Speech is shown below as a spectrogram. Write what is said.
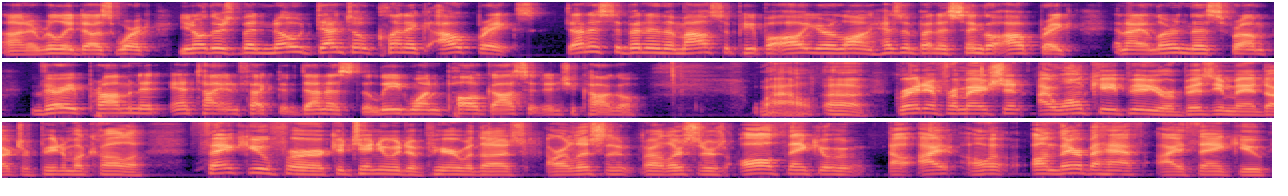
uh, and it really does work. You know, there's been no dental clinic outbreaks. Dentists have been in the mouths of people all year long. Hasn't been a single outbreak, and I learned this from very prominent anti-infective dentist, the lead one, Paul Gossett in Chicago. Wow. Uh, great information. I won't keep you. You're a busy man, Dr. Peter McCullough. Thank you for continuing to appear with us. Our, listen, our listeners all thank you. I, I, on their behalf, I thank you.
